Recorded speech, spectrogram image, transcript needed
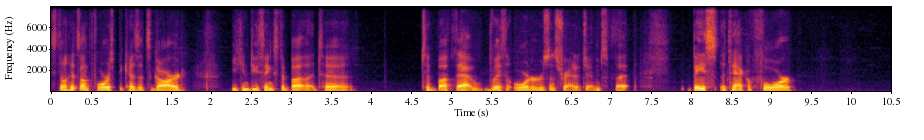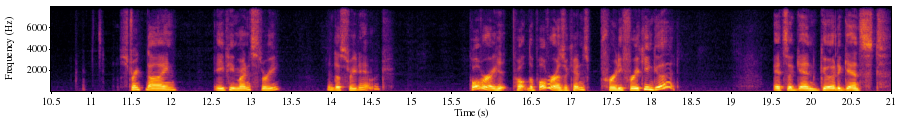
still hits on force because it's guard. You can do things to to to buff that with orders and stratagems, but base attack of 4, strength 9, AP minus 3, and does 3 damage. The Pulverizer Cannon is pretty freaking good. It's again good against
